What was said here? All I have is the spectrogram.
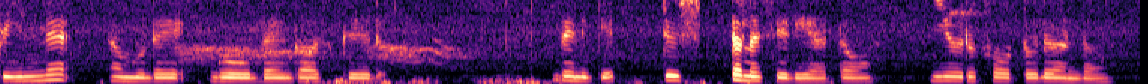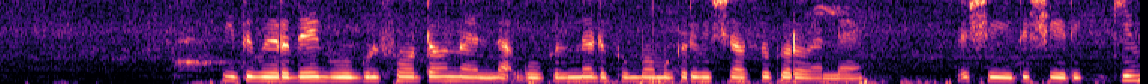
പിന്നെ നമ്മുടെ ഗോൾഡൻ കാസ്കേഡ്. ഇതെനിക്ക് ഏറ്റവും ഇഷ്ടമുള്ള ചെടിയാട്ടോ. ഈ ഒരു ഫോട്ടോയിൽ കണ്ടോ? ഇത് വെറുതെ ഗൂഗിൾ ഫോട്ടോ ഒന്നല്ല ഗൂഗിളിൽ നിന്ന് എടുക്കുമ്പോൾ നമുക്കൊരു വിശ്വാസക്കുറവല്ലേ പക്ഷേ ഇത് ശരിക്കും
